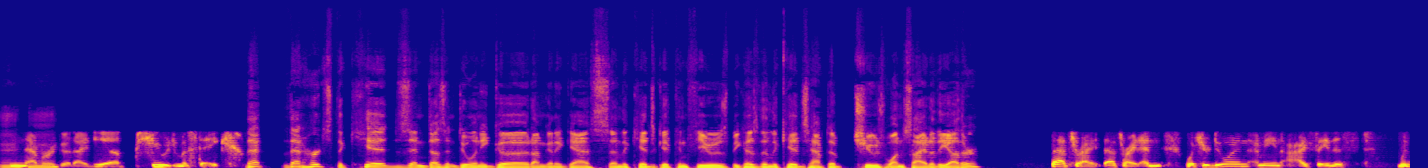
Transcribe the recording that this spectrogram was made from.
Mm-hmm. Never a good idea. Huge mistake. That that hurts the kids and doesn't do any good, I'm going to guess. And the kids get confused because then the kids have to choose one side or the other. That's right. That's right. And what you're doing, I mean, I say this with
